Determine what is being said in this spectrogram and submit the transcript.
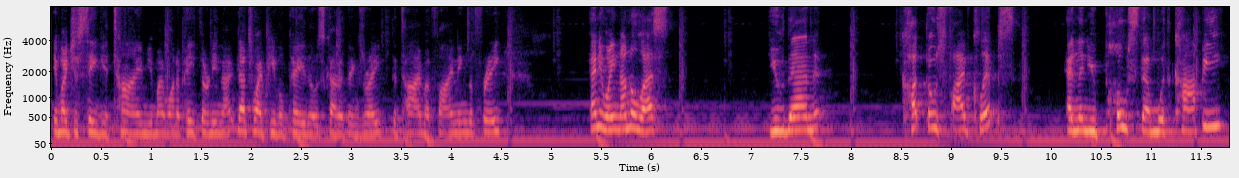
It might just save you time. You might want to pay 39. That's why people pay those kind of things, right? The time of finding the free. Anyway, nonetheless, you then cut those five clips and then you post them with copy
